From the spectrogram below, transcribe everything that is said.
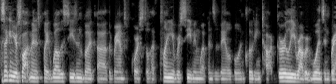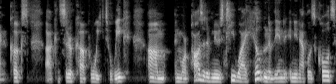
the second year slot man has played well this season, but uh, the Rams, of course, still have plenty of receiving weapons available, including Todd Gurley, Robert Woods, and Brandin Cooks. Uh, consider Kupp week to week. Um, and more positive news T.Y. Hilton of the Indianapolis Colts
